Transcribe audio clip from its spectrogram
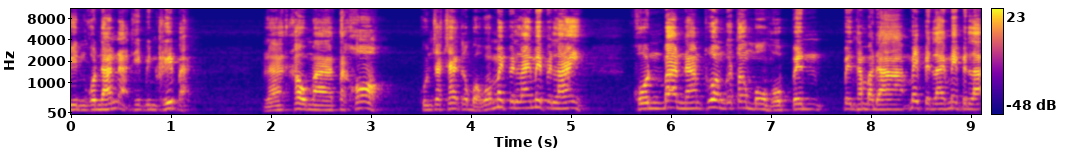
วินคนนั้นอะ ที่เป็นคลิปอะนะเข้ามาตะคอกคุณชาติชาติก็บอกว่าไม่เป็นไรไม่เป็นไร คนบ้านน้ำท่วมก็ต้องโมโหเป็นเป็นธรรมดา ไม่เป็นไรไม่เป็นไร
